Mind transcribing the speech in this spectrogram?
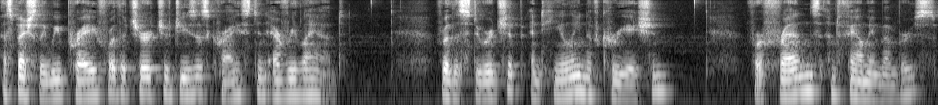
Especially we pray for the Church of Jesus Christ in every land, for the stewardship and healing of creation, for friends and family members,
